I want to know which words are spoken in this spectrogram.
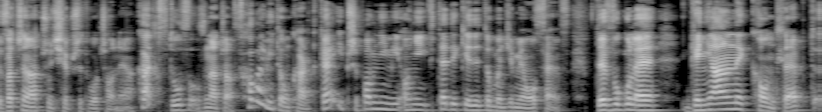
zaczyna czuć się przytłoczony. A kart FNUF oznacza schowaj mi tą kartkę i przypomnij mi o niej wtedy, kiedy to będzie miało sens. To jest w ogóle genialny koncept, e,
